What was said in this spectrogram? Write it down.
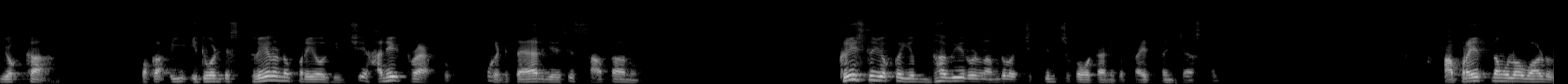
యొక్క ఒక ఇటువంటి స్త్రీలను ప్రయోగించి హనీ ట్రాప్ ఒకటి తయారు చేసి సాతాను క్రీస్తు యొక్క యుద్ధ వీరులను అందులో చిక్కించుకోవటానికి ప్రయత్నం చేస్తాడు. ఆ ప్రయత్నంలో వాడు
